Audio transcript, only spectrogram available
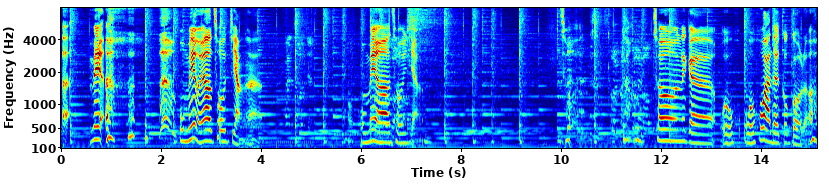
呃，没有，我没有要抽奖啊。我没有要抽奖，抽那个我我画的狗狗了，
